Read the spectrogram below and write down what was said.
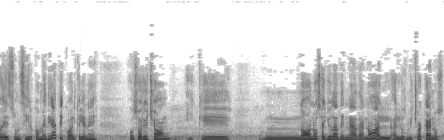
Es un circo mediático al que viene Osorio Chong y que Mm, no nos ayuda de nada, ¿no? a los michoacanos.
